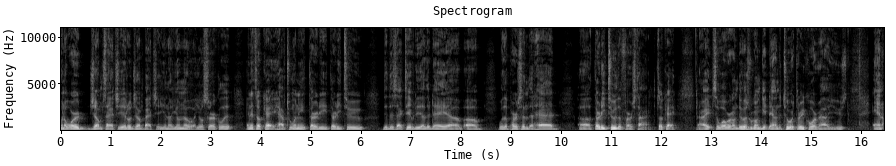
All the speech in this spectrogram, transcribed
when a word jumps at you, it'll jump at you. You know, you'll know it. You'll circle it, and it's okay. Have 20, 30, 32. Did this activity the other day uh, uh, with a person that had uh, 32 the first time. It's okay. All right. So, what we're going to do is we're going to get down to two or three core values, and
